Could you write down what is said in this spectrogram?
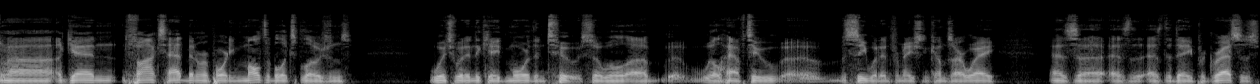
Uh, again, Fox had been reporting multiple explosions, which would indicate more than two. So we'll uh, we'll have to uh, see what information comes our way as as the as the day progresses.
